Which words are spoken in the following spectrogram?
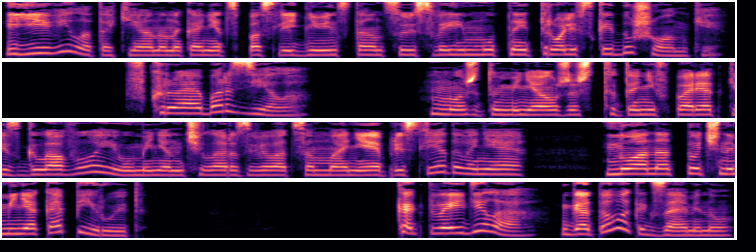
Явила таки она, наконец, последнюю инстанцию своей мутной троллевской душонки. В край оборзела. Может, у меня уже что-то не в порядке с головой, и у меня начала развиваться мания преследования, но она точно меня копирует. «Как твои дела? Готова к экзамену?»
